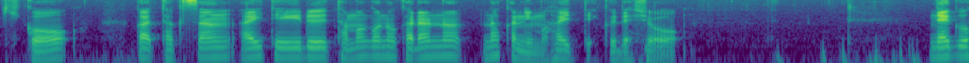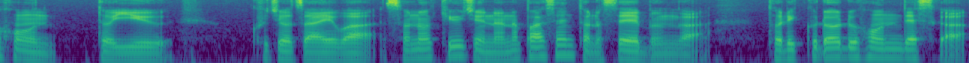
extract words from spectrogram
気孔がたくさん開いている卵の殻の中にも入っていくでしょう。ネグホンという駆除剤はその97%の成分がトリクロルホンですが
